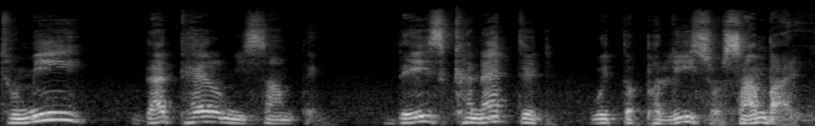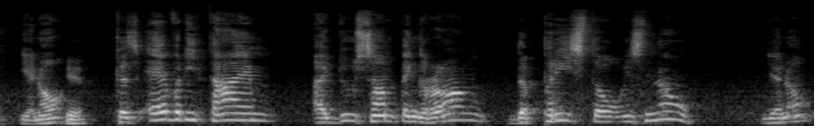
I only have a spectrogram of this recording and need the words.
To me, that tell me something. They's connected with the police or somebody, you know? Yeah. Because every time I do something wrong, the priest always know, you know?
